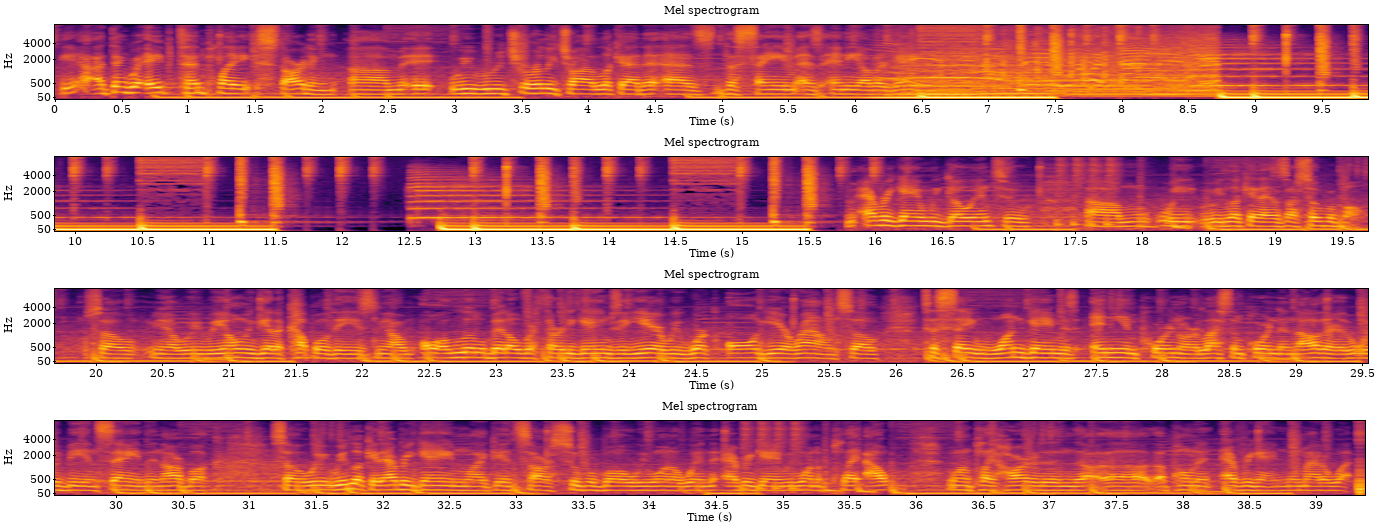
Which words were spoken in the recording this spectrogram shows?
Yeah, I think with A-10 play starting, um, it, we really try to look at it as the same as any other game. Every game we go into, um, we, we look at it as our Super Bowl. So, you know, we, we only get a couple of these, you know, a little bit over 30 games a year. We work all year round. So to say one game is any important or less important than the other would be insane in our book. So we, we look at every game like it's our Super Bowl. We want to win every game. We want to play out. We want to play harder than the uh, opponent every game, no matter what.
